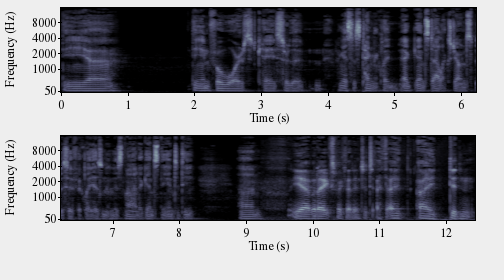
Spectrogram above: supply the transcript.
the uh, the Infowars case, or the I guess it's technically against Alex Jones specifically, isn't it? It's not against the entity. Um, yeah, but I expect that entity. I, I, I didn't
